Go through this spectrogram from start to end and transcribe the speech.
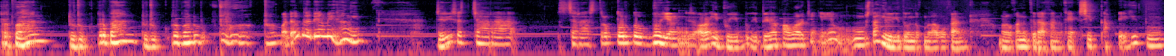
rebahan duduk rebahan duduk rebahan duduk duduk, duduk. padahal nggak ada yang megangin. Jadi secara secara struktur tubuh yang orang ibu-ibu gitu ya powernya kayaknya mustahil gitu untuk melakukan melakukan gerakan kayak sit up kayak gitu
